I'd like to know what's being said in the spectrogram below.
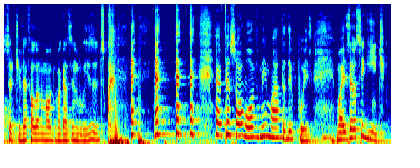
se eu estiver falando mal de Magazine Luiza, desculpa. o pessoal ouve me mata depois. Mas é o seguinte.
